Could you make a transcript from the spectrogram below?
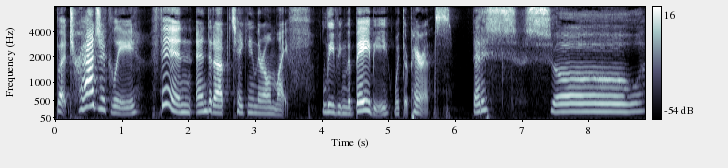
but tragically, Finn ended up taking their own life, leaving the baby with their parents. That is so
